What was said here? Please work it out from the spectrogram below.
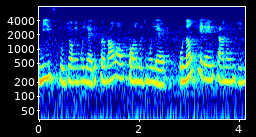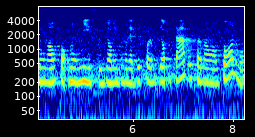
misto de homem e mulher e formar um autônomo de mulher, ou não querer entrar num, num, auto, num misto de homens e mulheres e, e optar por formar um autônomo,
